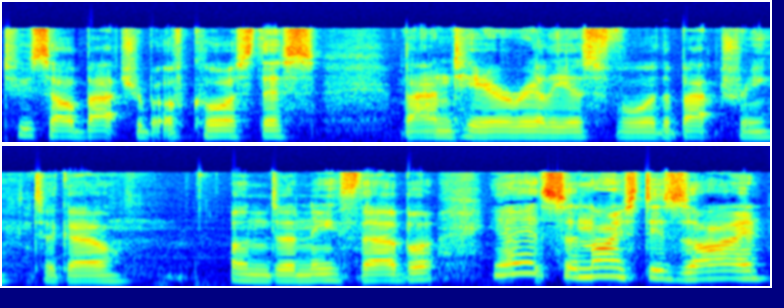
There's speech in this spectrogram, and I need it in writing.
two cell battery but of course this band here really is for the battery to go underneath there. But yeah it's a nice design.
